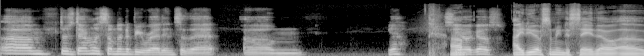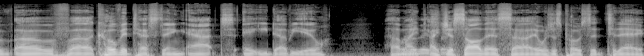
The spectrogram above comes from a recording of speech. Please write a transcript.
um, there's definitely something to be read into that. Um, yeah, see Um, how it goes. I do have something to say though of of uh, COVID testing at AEW. Um, I, I just saw this. Uh, it was just posted today.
